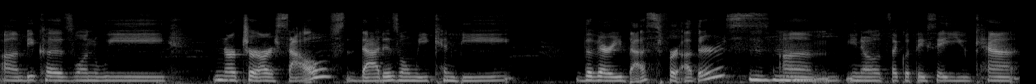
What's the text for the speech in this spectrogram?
um, because when we nurture ourselves, that is when we can be the very best for others. Um, you know, it's like what they say you can't.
